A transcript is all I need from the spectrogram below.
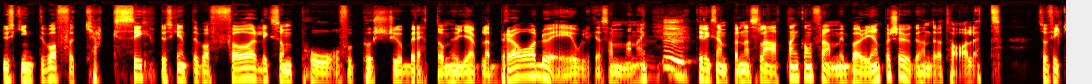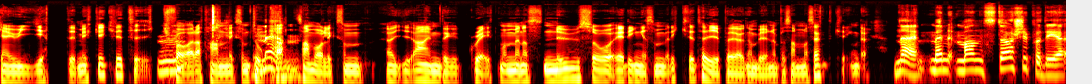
du ska inte vara för kaxig, du ska inte vara för liksom, på och få pushy och berätta om hur jävla bra du är i olika sammanhang. Mm. Till exempel när Zlatan kom fram i början på 2000-talet så fick han ju jättemycket kritik Mm. för att han liksom tog Men- plats. Han var liksom I'm the great man. Medan nu så är det ingen som riktigt höjer på ögonbrynen på samma sätt kring det. Nej, men man stör sig på det.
